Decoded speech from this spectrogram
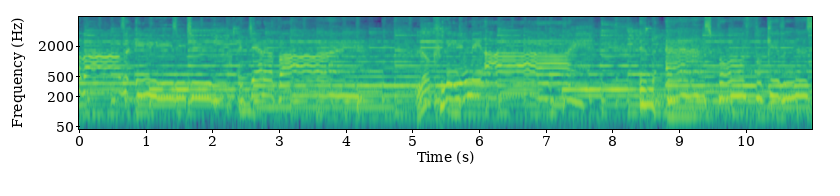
of ours are easy to identify. Look me in the eye and ask for forgiveness.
